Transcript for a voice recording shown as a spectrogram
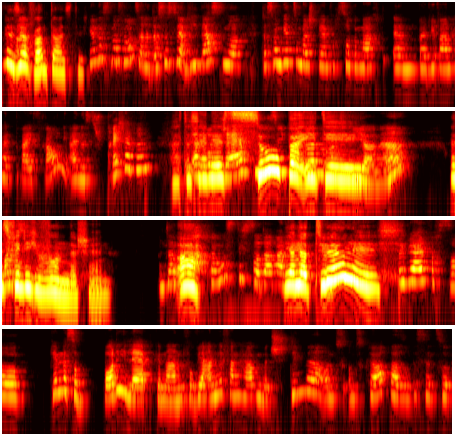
das ist ja fantastisch. Wir haben das nur für uns alle. Das ist ja wie das nur. Das haben wir zum Beispiel einfach so gemacht, ähm, weil wir waren halt drei Frauen. Die eine ist Sprecherin, die das ist eine super Idee. Wir, ne? Das finde ich wunderschön. Und dann, Ah. da musste ich so daran Ja, denken, natürlich. Weil wir einfach so, wir haben das so Body Lab genannt, wo wir angefangen haben mit Stimme und, und Körper so ein bisschen zu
